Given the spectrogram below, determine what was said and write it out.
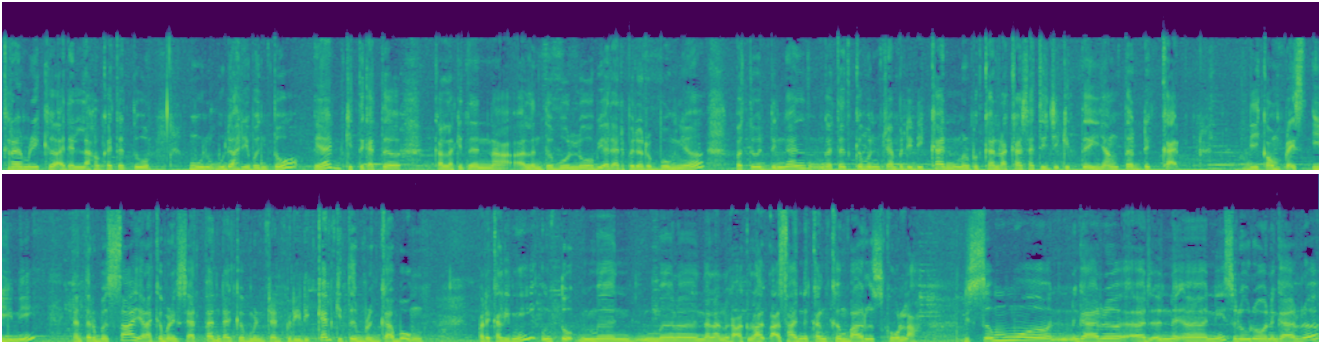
Kerana mereka adalah orang kata tu mudah dibentuk ya. Kita kata kalau kita nak lentur buluh biar ada daripada rebungnya. Lepas tu dengan kata Kementerian Pendidikan merupakan rakan strategik kita yang terdekat di kompleks ini yang terbesar ialah Kementerian Kesihatan dan Kementerian Pendidikan. Kita bergabung pada kali ini untuk melaksanakan kembara sekolah di semua negara uh, ni seluruh negara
